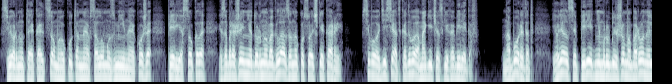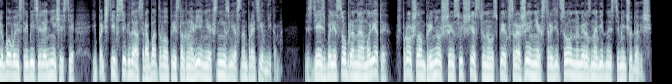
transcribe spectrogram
свернутая кольцом и укутанная в солому змеиная кожа, перья сокола, изображение дурного глаза на кусочке коры. Всего десятка-два магических оберегов. Набор этот являлся передним рубежом обороны любого истребителя нечисти и почти всегда срабатывал при столкновениях с неизвестным противником. Здесь были собраны амулеты, в прошлом принесшие существенный успех в сражениях с традиционными разновидностями чудовищ.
